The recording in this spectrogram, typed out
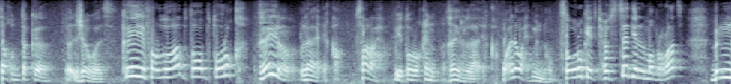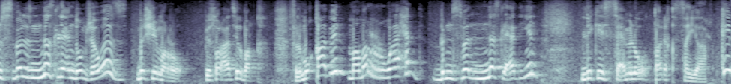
تاخذ داك جواز. كيفرضوها بطرق غير لائقة صراحة بطرق غير لائقة. وأنا واحد منهم. تصوروا كيفتحوا سته ديال الممرات بالنسبة للناس اللي عندهم جواز باش يمروا. بسرعة البرق. في المقابل ممر واحد بالنسبة للناس العاديين اللي كيستعملوا طريق السيار كاين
